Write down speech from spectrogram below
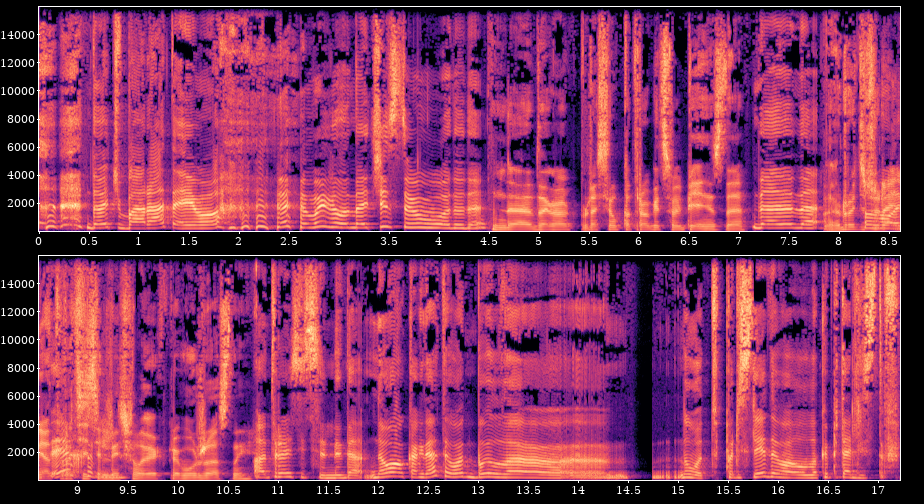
дочь Барата его вывела на чистую воду, да. Да, да, просил потрогать свой пенис, да. Да-да-да. Руди Джулиани вот. отвратительный человек, прямо ужасный. Отвратительный, да. Но когда-то он был, э, ну вот, преследовал капиталистов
